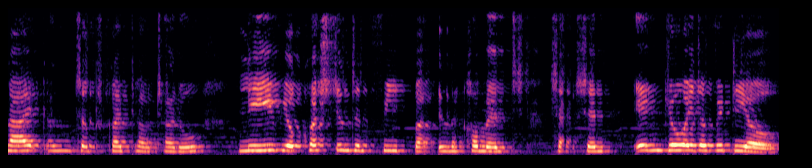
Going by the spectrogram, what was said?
like and subscribe to our channel. Leave your questions and feedback in the comments section. Enjoy the video.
